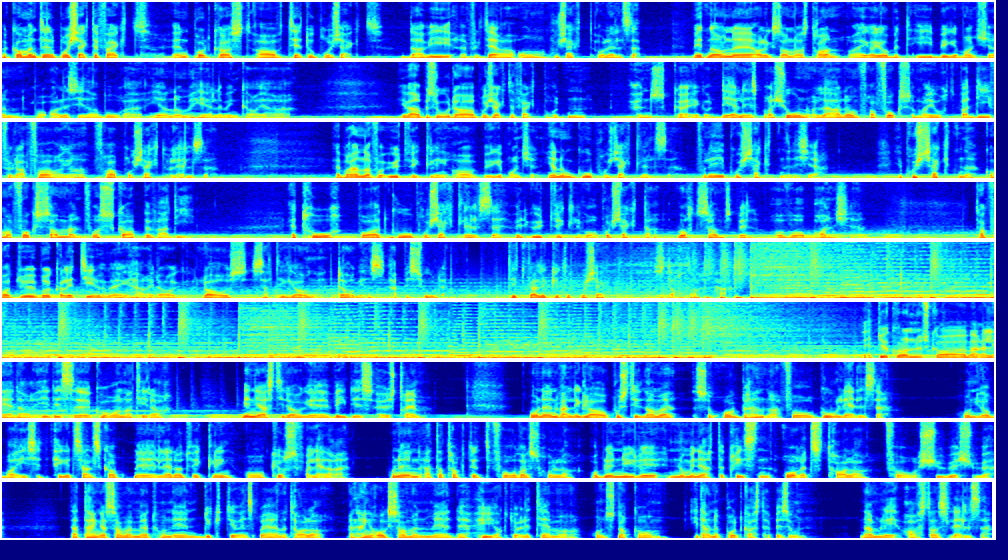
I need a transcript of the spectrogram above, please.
Velkommen til Prosjekteffekt, en podkast av T2-prosjekt, der vi reflekterer om prosjekt og ledelse. Mitt navn er Alexander Strand, og jeg har jobbet i byggebransjen på alle sider av bordet gjennom hele min karriere. I hver episode av Prosjekteffekt-podden ønsker jeg å dele inspirasjon og lærdom fra folk som har gjort verdifulle erfaringer fra prosjekt og ledelse. Jeg brenner for utvikling av byggebransjen gjennom god prosjektledelse, for det er i prosjektene det skjer. I prosjektene kommer folk sammen for å skape verdi. Jeg tror på at god prosjektledelse vil utvikle våre prosjekter, vårt samspill og vår bransje. Takk for at du bruker litt tid med meg her i dag. La oss sette i gang dagens episode. Ditt vellykkede prosjekt starter her. Vet du hvordan du skal være leder i disse koronatider? Min gjest i dag er Vigdis Austrheim. Hun er en veldig glad og positiv dame, som òg brenner for god ledelse. Hun jobber i sitt eget selskap med lederutvikling og kurs for ledere. Hun er en ettertraktet foredragsholder, og ble nylig nominert til prisen Årets taler for 2020. Dette henger sammen med at hun er en dyktig og inspirerende taler, men henger òg sammen med det høyaktuelle temaet hun snakker om i denne podkastepisoden nemlig avstandsledelse.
